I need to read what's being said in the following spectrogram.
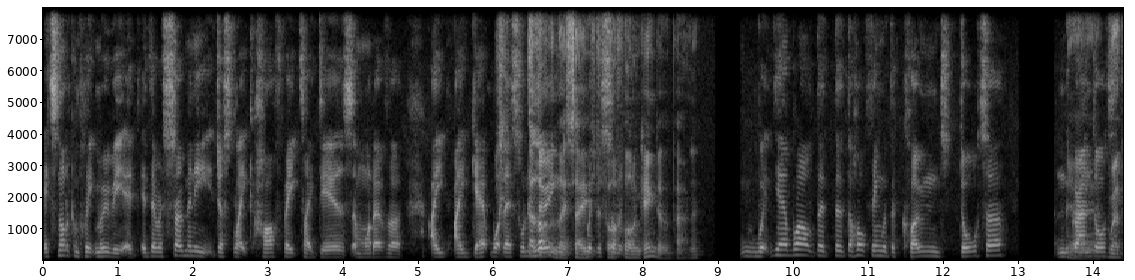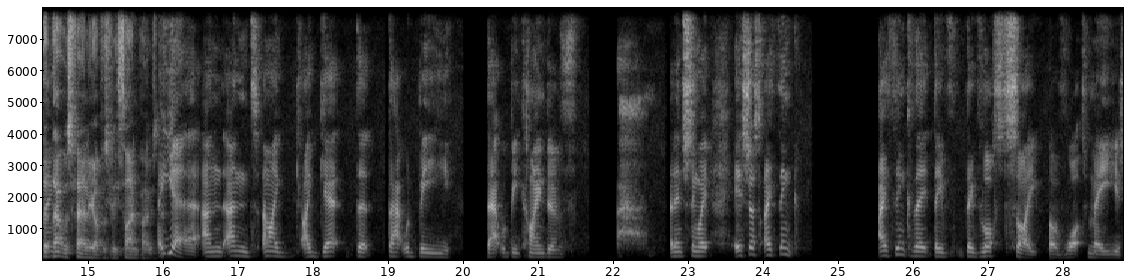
it's not a complete movie. It, it, there are so many just like half baked ideas and whatever. I I get what they're sort of A of lot of them they with the for sort of Fallen Kingdom, apparently. with, yeah. Well, the, the the whole thing with the cloned daughter and the Yeah, granddaughter Well, th- that was fairly obviously signposted. Yeah, and and and I I get that that would be that would be kind of an interesting way. It's just I think I think they they've they've lost sight of what made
